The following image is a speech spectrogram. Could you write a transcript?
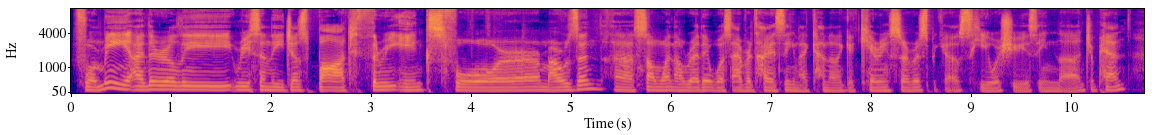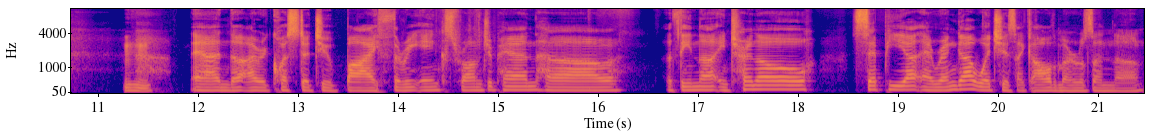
for me, I literally recently just bought three inks for Maruzen. Uh, someone on Reddit was advertising like kind of like a carrying service because he or she is in uh, Japan, hmm and uh, I requested to buy three inks from Japan. Uh, Athena Eternal, Sepia, and Renga, which is like all the Maruzen. Uh,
